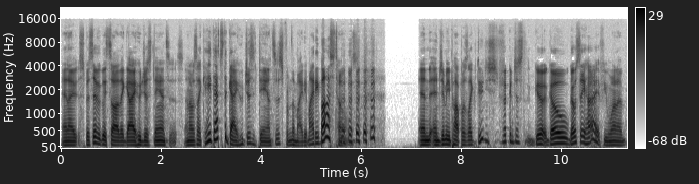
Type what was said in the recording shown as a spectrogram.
And I specifically saw the guy who just dances. And I was like, hey, that's the guy who just dances from the Mighty Mighty Bosstones. and and Jimmy Pop was like, dude, you should fucking just go go, go say hi if you want to.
